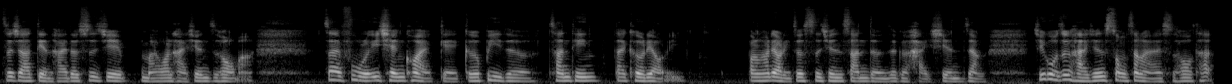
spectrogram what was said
这家点海的世界买完海鲜之后嘛，再付了一千块给隔壁的餐厅代客料理，帮他料理这四千三的这个海鲜。这样，结果这个海鲜送上来的时候，他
